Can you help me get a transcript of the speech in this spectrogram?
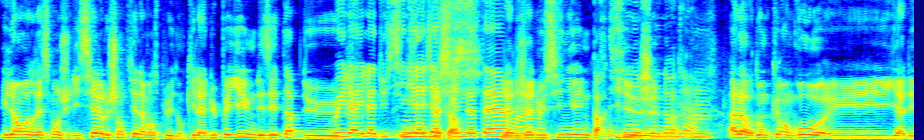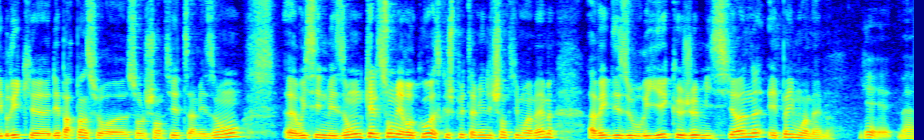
Il est en redressement judiciaire et le chantier n'avance plus. Donc il a dû payer une des étapes du. Oui, il a, il a dû signer Il a déjà chez le notaire. Il a déjà euh, dû ouais. signer une partie du. chez le voilà. notaire. Mm. Alors, donc, en gros, il y a des briques, des parpaings sur, sur le chantier de sa maison. Euh, oui, c'est une maison. Quels sont mes recours? Est-ce que je peux terminer le chantier moi-même avec des ouvriers que je missionne et paye moi-même? Il y a, bah,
